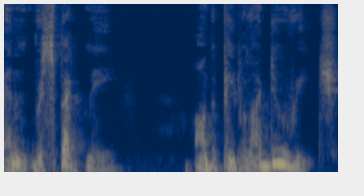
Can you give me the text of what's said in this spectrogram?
and respect me on the people I do reach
